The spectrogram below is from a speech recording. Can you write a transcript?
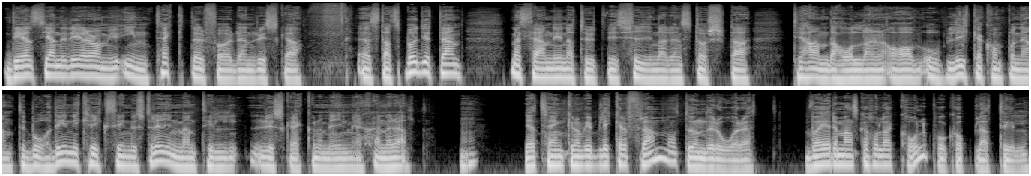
dels genererar de ju intäkter för den ryska eh, statsbudgeten, men sen är naturligtvis Kina den största tillhandahållaren av olika komponenter, både in i krigsindustrin men till ryska ekonomin mer generellt. Mm. Jag tänker om vi blickar framåt under året, vad är det man ska hålla koll på kopplat till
